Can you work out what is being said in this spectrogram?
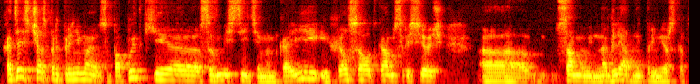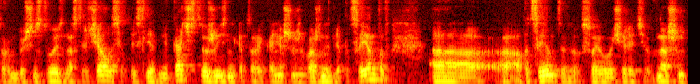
Хотя сейчас предпринимаются попытки совместить ММКИ и Health Outcomes Research – самый наглядный пример, с которым большинство из нас встречалось, это исследование качества жизни, которые, конечно же, важны для пациентов, а, а пациенты, в свою очередь, в нашем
